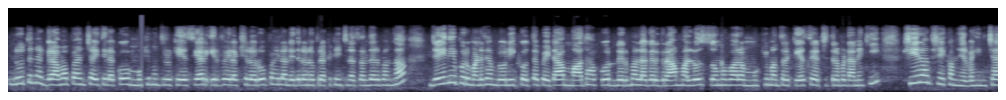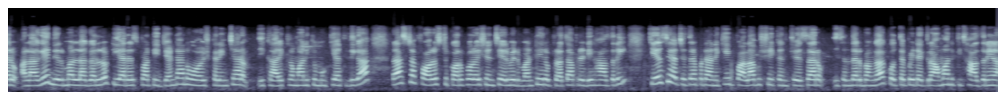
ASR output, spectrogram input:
నూతన గ్రామ పంచాయతీలకు ముఖ్యమంత్రి కేసీఆర్ ఇరవై లక్షల రూపాయల నిధులను ప్రకటించిన సందర్భంగా జయదేపూర్ మండలంలోని కొత్తపేట మాధాపూర్ నిర్మల్ నగర్ గ్రామాల్లో సోమవారం ముఖ్యమంత్రి కేసీఆర్ చిత్రపటానికి క్షీరాభిషేకం నిర్వహించారు. అలాగే నిర్మల్ నగర్లో టీఆర్ఎస్ పార్టీ జెండాను ఆవిష్కరించారు. ఈ కార్యక్రమానికి ముఖ్య అతిథిగా రాష్ట్ర forest corporation chairman Vanteru Pratap Reddy హాజరై కేసీఆర్ చిత్రపటానికి పాలాభిషేకం చేశారు. ఈ సందర్భంగా కొత్తపేట గ్రామానికి హాజరైన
